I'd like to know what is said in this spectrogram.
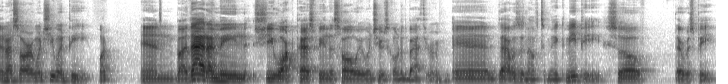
And I saw her when she went pee. What? And by that, I mean she walked past me in this hallway when she was going to the bathroom. And that was enough to make me pee. So there was pee.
